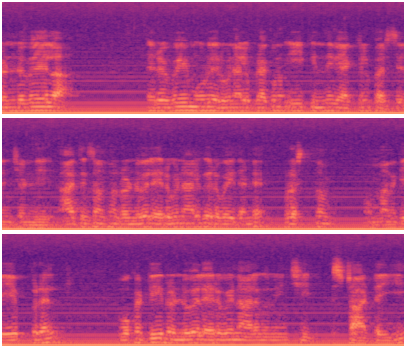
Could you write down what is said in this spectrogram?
రెండు వేల ఇరవై మూడు ఇరవై నాలుగు ప్రకారం ఈ కింది వ్యాఖ్యలు పరిశీలించండి. ఆర్థిక సంవత్సరం రెండు వేల ఇరవై నాలుగు ఇరవై ఐదు అంటే ప్రస్తుతం మనకి ఏప్రిల్ ఒకటి రెండు వేల ఇరవై నాలుగు నుంచి స్టార్ట్ అయ్యి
